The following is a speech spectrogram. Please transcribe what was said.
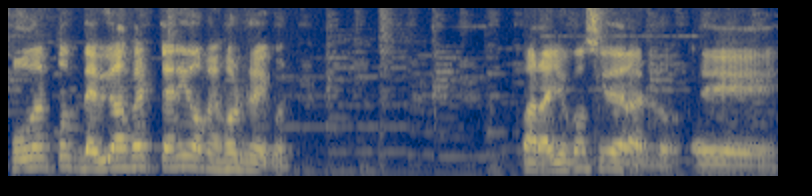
pudo entonces, debió haber tenido mejor récord para yo considerarlo. Eh,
